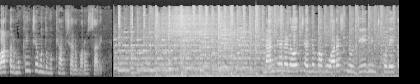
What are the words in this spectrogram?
వార్తలు ముగించే ముందు ముఖ్యాంశాలు మరోసారి. నంద్యాలలో చంద్రబాబు అరెస్ట్ను జీర్ణించుకోలేక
